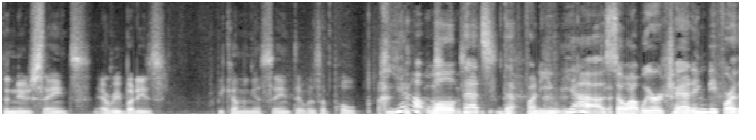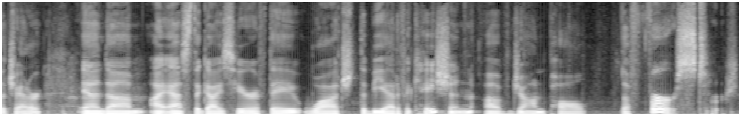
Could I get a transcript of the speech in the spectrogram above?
the new saints, everybody's becoming a saint there was a pope. Yeah, well, that's that funny. Yeah, so uh, we were chatting before the chatter, and um, I asked the guys here if they watched the beatification of John Paul the First, First.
